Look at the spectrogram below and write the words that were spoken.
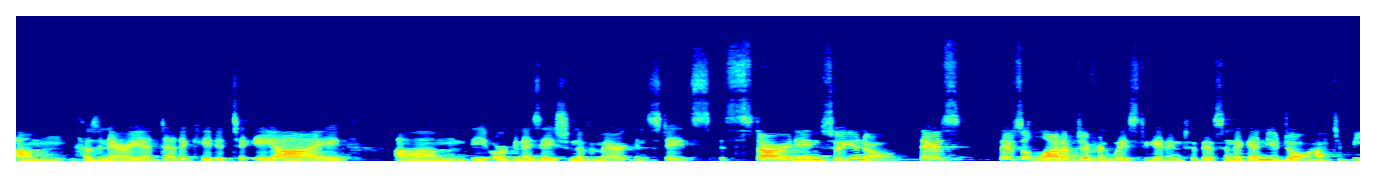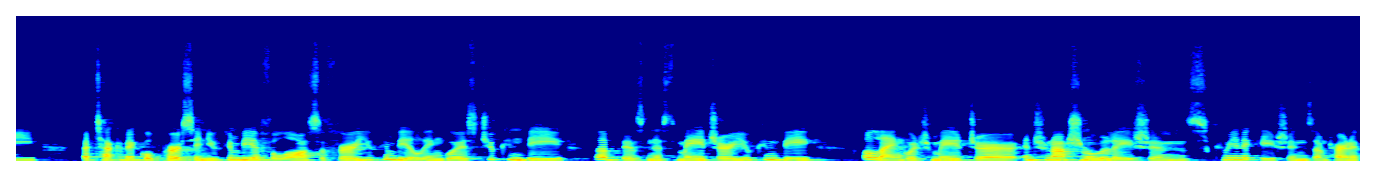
um, has an area dedicated to AI. Um, the Organization of American States is starting. So you know, there's there's a lot of different ways to get into this. And again, you don't have to be a technical person. You can be a philosopher. You can be a linguist. You can be a business major. You can be a language major, international relations, communications. I'm trying to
